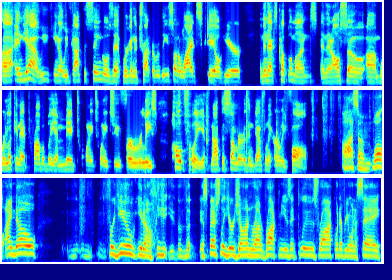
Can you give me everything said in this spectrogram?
Uh, and yeah, we you know we've got the singles that we're going to try to release on a wide scale here in the next couple of months, and then also um, we're looking at probably a mid 2022 for a release. Hopefully, if not the summer, then definitely early fall. Awesome. Well, I know for you, you know, especially your genre, rock music, blues, rock, whatever you want to say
